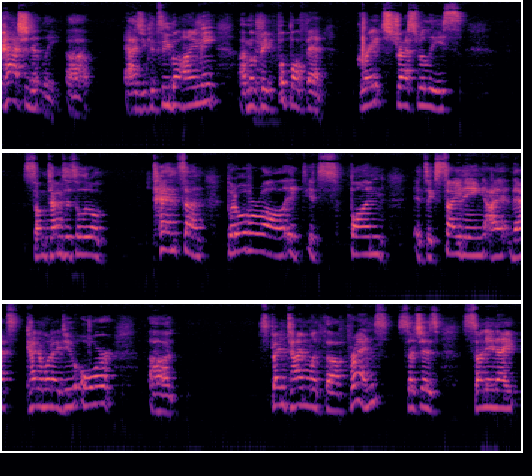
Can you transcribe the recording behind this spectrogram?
passionately uh, as you can see behind me i'm a big football fan great stress release sometimes it's a little tense on, but overall it, it's fun, it's exciting. I that's kind of what I do. Or uh, spend time with uh, friends, such as Sunday night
